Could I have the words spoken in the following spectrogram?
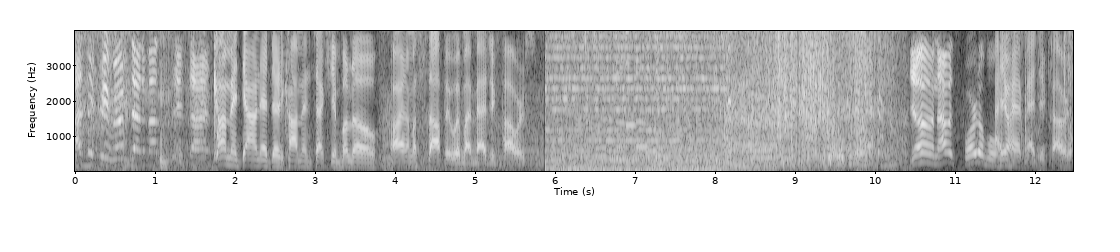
I think we moved at about the same time. Comment down at the comment section below. All right, I'm gonna stop it with my magic powers. Yo, now it's portable. I don't have magic powers.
